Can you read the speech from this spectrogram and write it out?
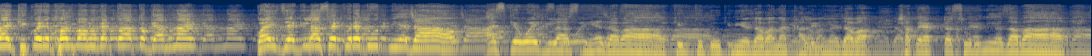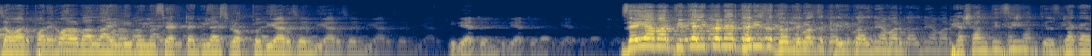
কয়, কি করে খুঁজবো আমাকে তো এত জ্ঞান নাই। কয়, যে গ্লাসে করে দুধ নিয়ে যাও। আজকে ওই গ্লাস নিয়ে যাবা, কিন্তু দুধ নিয়ে যাবা না, খালি নিয়ে যাবা। সাথে একটা ছুরি নিয়ে যাবা। যাওয়ার পরে বলবা, লাইলি বলেছে, একটা গ্লাস রক্ত দিয়ার জন্য। যেই আমার বিকেলি টনের ধরিছে ধরলি, বলছে খেই কাজ আমার ফ্যাশন দিছি ঢাকা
